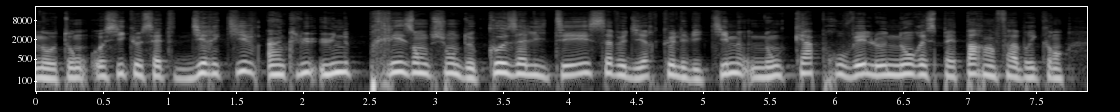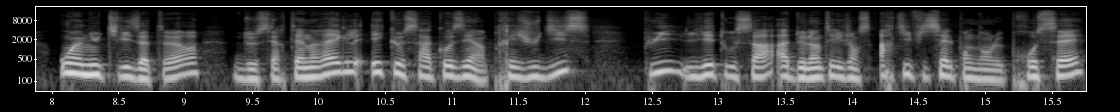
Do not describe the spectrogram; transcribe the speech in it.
Notons aussi que cette directive inclut une présomption de causalité, ça veut dire que les victimes n'ont qu'à prouver le non-respect par un fabricant ou un utilisateur de certaines règles et que ça a causé un préjudice, puis lier tout ça à de l'intelligence artificielle pendant le procès.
